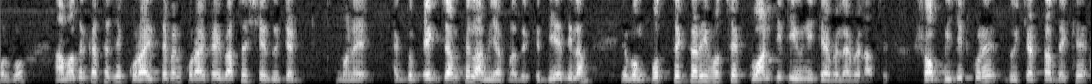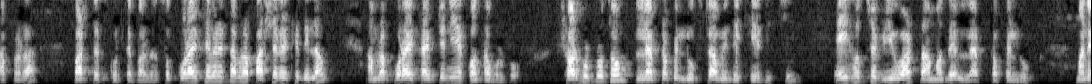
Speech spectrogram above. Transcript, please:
বলব। আমাদের কাছে যে কোরাই সেভেন কোরাই ফাইভ আছে, সে দুইটা মানে একদম এক্সাম্পল আমি আপনাদেরকে দিয়ে দিলাম এবং প্রত্যেকটারই হচ্ছে কোয়ান্টিটি ইউনিট অ্যাভেলেবেল আছে। সব ভিজিট করে দুই চারটা দেখে আপনারা পারচেস করতে পারবেন। সো কোরাই সেভেনটা আমরা পাশে রেখে দিলাম। আমরা কোরাই ফাইভটা নিয়ে কথা বলব। সর্বপ্রথম ল্যাপটপের লুকসটা আমি দেখিয়ে দিচ্ছি। এই হচ্ছে ভিউয়ার্স আমাদের ল্যাপটপের লুক। মানে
